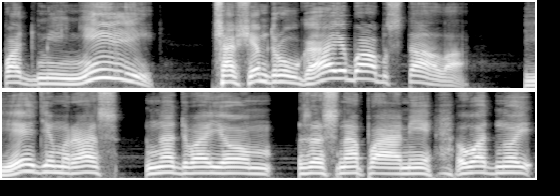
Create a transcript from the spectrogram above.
подменили. Совсем другая баба стала. Едем раз на двоем за снопами в одной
